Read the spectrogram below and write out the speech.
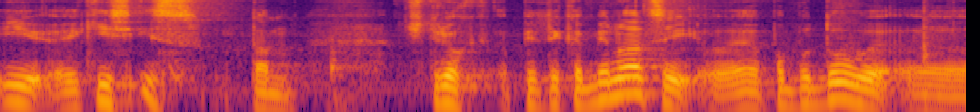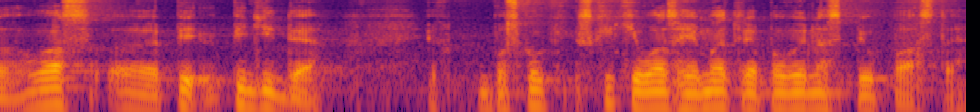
і якісь із там 4-5 комбінацій е, побудови е, у вас е, підійде. Скільки у вас геометрія повинна співпасти.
